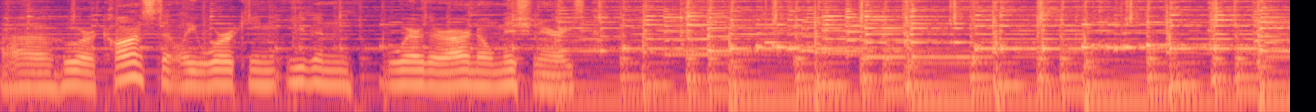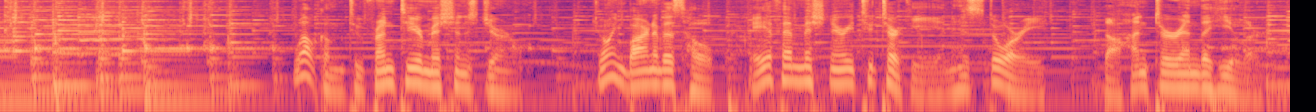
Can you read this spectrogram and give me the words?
uh, who are constantly working even where there are no missionaries. Welcome to Frontier Missions Journal. Join Barnabas Hope, AFM missionary to Turkey, in his story, The Hunter and the Healer.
